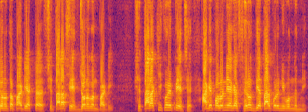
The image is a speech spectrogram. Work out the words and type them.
জনতা পার্টি একটা, সে তারা পেয়ে, জনগণ পার্টি, সে তারা কি করে পেয়েছে? আগে পলনিয়া গাছ ফেরত দিয়ে তারপরে নিবন্ধন নিক।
